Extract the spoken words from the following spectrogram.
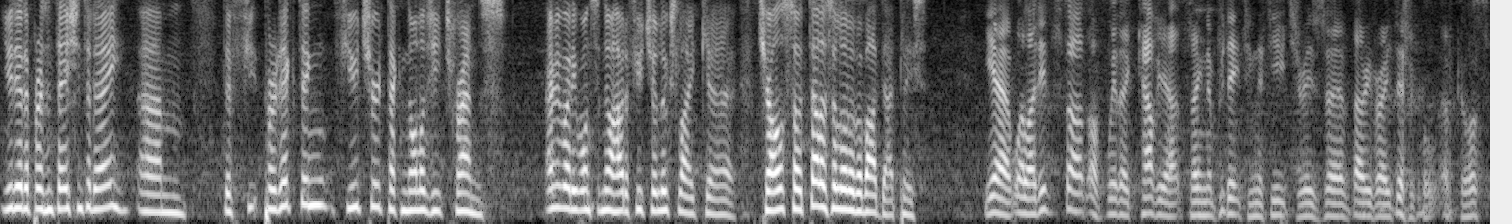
you did a presentation today, um, the f- predicting future technology trends. Everybody wants to know how the future looks like, uh, Charles. So tell us a little bit about that, please. Yeah, well, I did start off with a caveat saying that predicting the future is uh, very, very difficult, of course.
